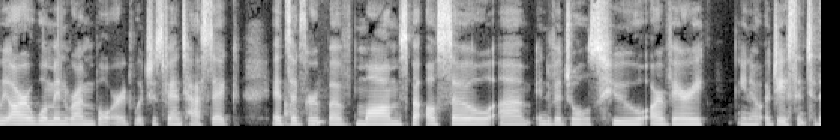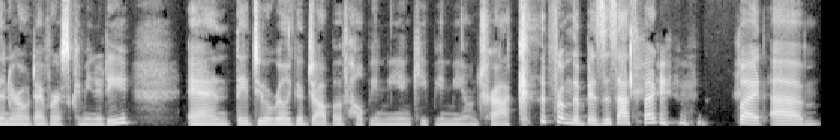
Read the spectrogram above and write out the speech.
we are a woman run board which is fantastic it's awesome. a group of moms but also um, individuals who are very you know adjacent to the neurodiverse community and they do a really good job of helping me and keeping me on track from the business aspect but um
